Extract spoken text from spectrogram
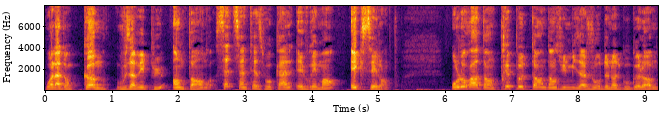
Voilà donc comme vous avez pu entendre, cette synthèse vocale est vraiment excellente. On l'aura dans très peu de temps dans une mise à jour de notre Google Home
